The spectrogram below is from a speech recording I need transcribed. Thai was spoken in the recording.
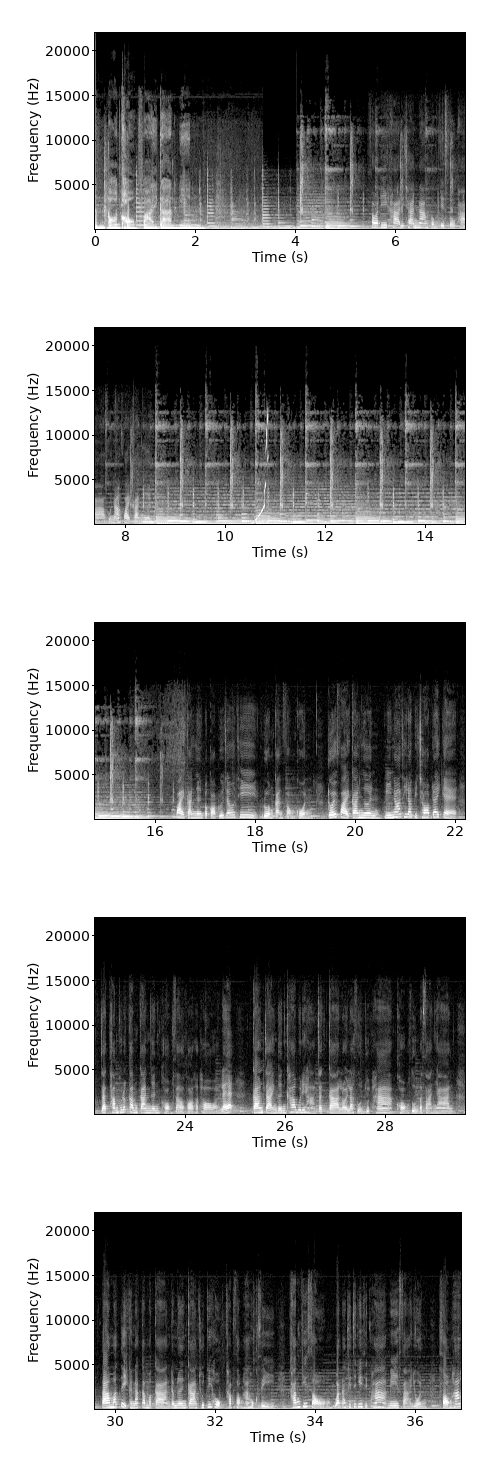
ขั้นตอนของฝ่ายการเงิน สวัสดีค่ะ ดิฉันนางสมจิตโสภา หัวหน้าฝ่ายการเงิน ฝ่ายการเงินประกอบด้วยเจ้าหน้าที่รวมกัน 2 คน โดยฝ่ายการเงินมีหน้าที่รับผิดชอบได้แก่ จัดทำธุรกรรมการเงินของสสทท และ การจ่ายเงินค่าบริหารจัดการร้อยละ 0.5 ของศูนย์ประสานงาน ตามมติคณะกรรมการดำเนินการชุดที่ 6 ทับ 2564 ครั้งที่ 2 วันอาทิตย์ที่ 25 เมษายน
